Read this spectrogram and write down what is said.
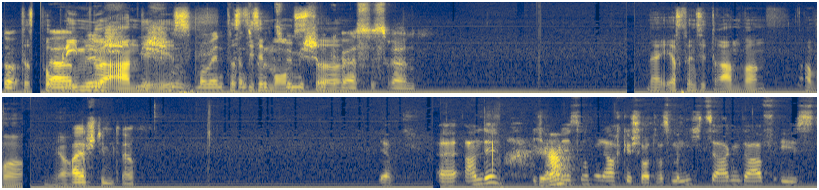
So, das Problem wir nur, Andi, mischen- ist, Moment, dass diese Monster- Curses rein. na, erst wenn sie dran waren. Aber ja. Ah, ja, stimmt, ja. Äh, Ande, ich Ja? habe mir jetzt nochmal nachgeschaut. Was man nicht sagen darf, ist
